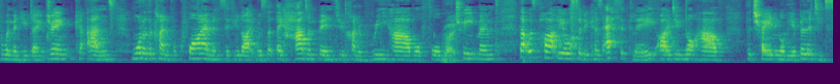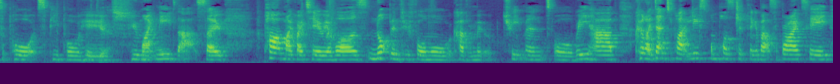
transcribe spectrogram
for women who don't drink. And one of the kind of requirements, if you like, was that they hadn't been through kind of rehab or formal Right. treatment. That was partly also because ethically, I do not have the training or the ability to support people who Yes. who might need that. So part of my criteria was not been through formal recovery treatment or rehab, could identify at least one positive thing about sobriety,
